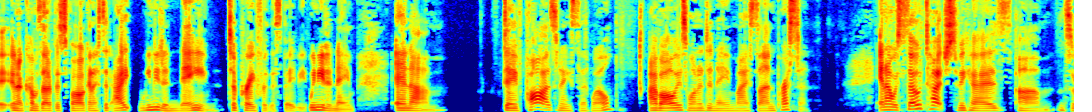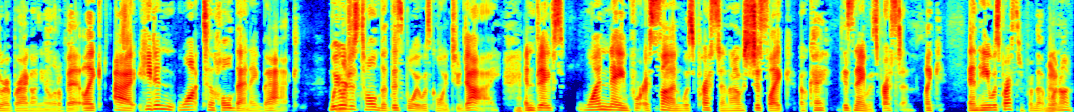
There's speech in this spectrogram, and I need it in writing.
you know, comes out of his fog. And I said, I, we need a name to pray for this baby. We need a name. And um, Dave paused and he said, well, I've always wanted to name my son Preston. And I was so touched because um where I brag on you a little bit. Like I he didn't want to hold that name back. We were just told that this boy was going to die. Mhm. And Dave's one name for a son was Preston. I was just like, okay, his name is Preston. Like and he was Preston from that Yeah. point on.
